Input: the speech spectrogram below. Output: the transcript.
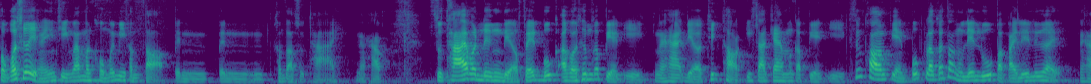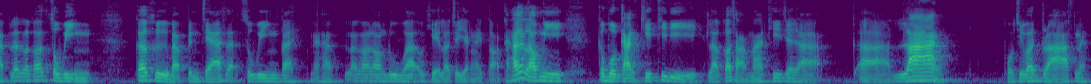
ผมก็เชื่ออย่างนั้นจริงๆว่ามันคงไม่มีคำตอบเป็นเป็นคำตอบสุดท้ายนะครับสุดท้ายวันหนึ่งเดี๋ยว Facebook อัลกอริทึมก็เปลี่ยนอีกนะฮะเดี๋ยว TikTok Instagram มันก็เปลี่ยนอีก ซึ่งพอมันเปลี่ยนปุ๊บเราก็ต้องเรียนรู้ปไปเรื่อยๆนะครับแล้วเราก็สวิง ก็คือแบบเป็นแจ๊สอะสวิงไปนะครับแล้วก็ลองดูว่าโอเคเราจะยังไงต่อแต่ถ้าเรามีกระบวนการคิดที่ดี เราก็สามารถที่จะอ่าล่าง ผมชื่อว่า draft นะ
